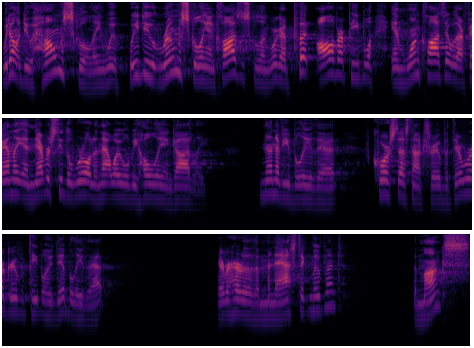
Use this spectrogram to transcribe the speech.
we don't do homeschooling. We, we do room schooling and closet schooling. We're going to put all of our people in one closet with our family and never see the world, and that way we'll be holy and godly. None of you believe that. Of course, that's not true, but there were a group of people who did believe that. You ever heard of the monastic movement? The monks?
